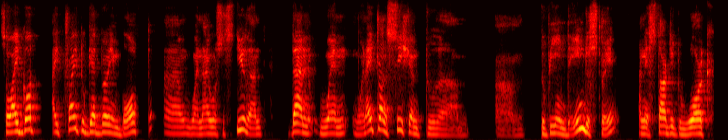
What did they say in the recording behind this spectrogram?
So I got, I tried to get very involved uh, when I was a student. Then when when I transitioned to the um, to be in the industry and I started to work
